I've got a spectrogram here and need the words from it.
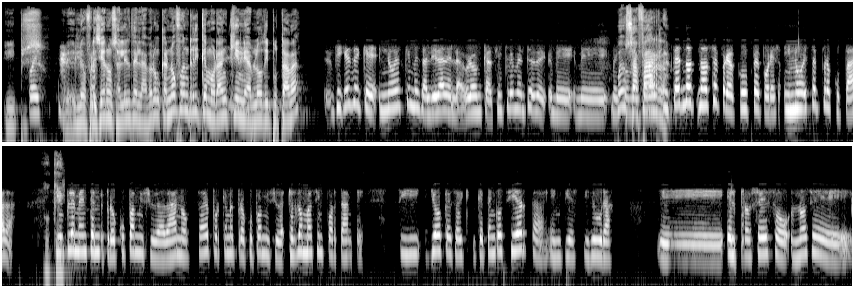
y pues, Pues- le ofrecieron salir de la bronca. ¿No fue Enrique Morán quien le habló, diputada? Fíjese que no es que me saliera de la bronca, simplemente me, me, me, Bueno, zafarla. Usted no, no se preocupe por eso, y no estoy preocupada. Ok. Simplemente me preocupa mi ciudadano. ¿Sabe por qué me preocupa mi ciudadano? ¿Qué es lo más importante? Si yo que soy, que tengo cierta investidura, eh, el proceso no se,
